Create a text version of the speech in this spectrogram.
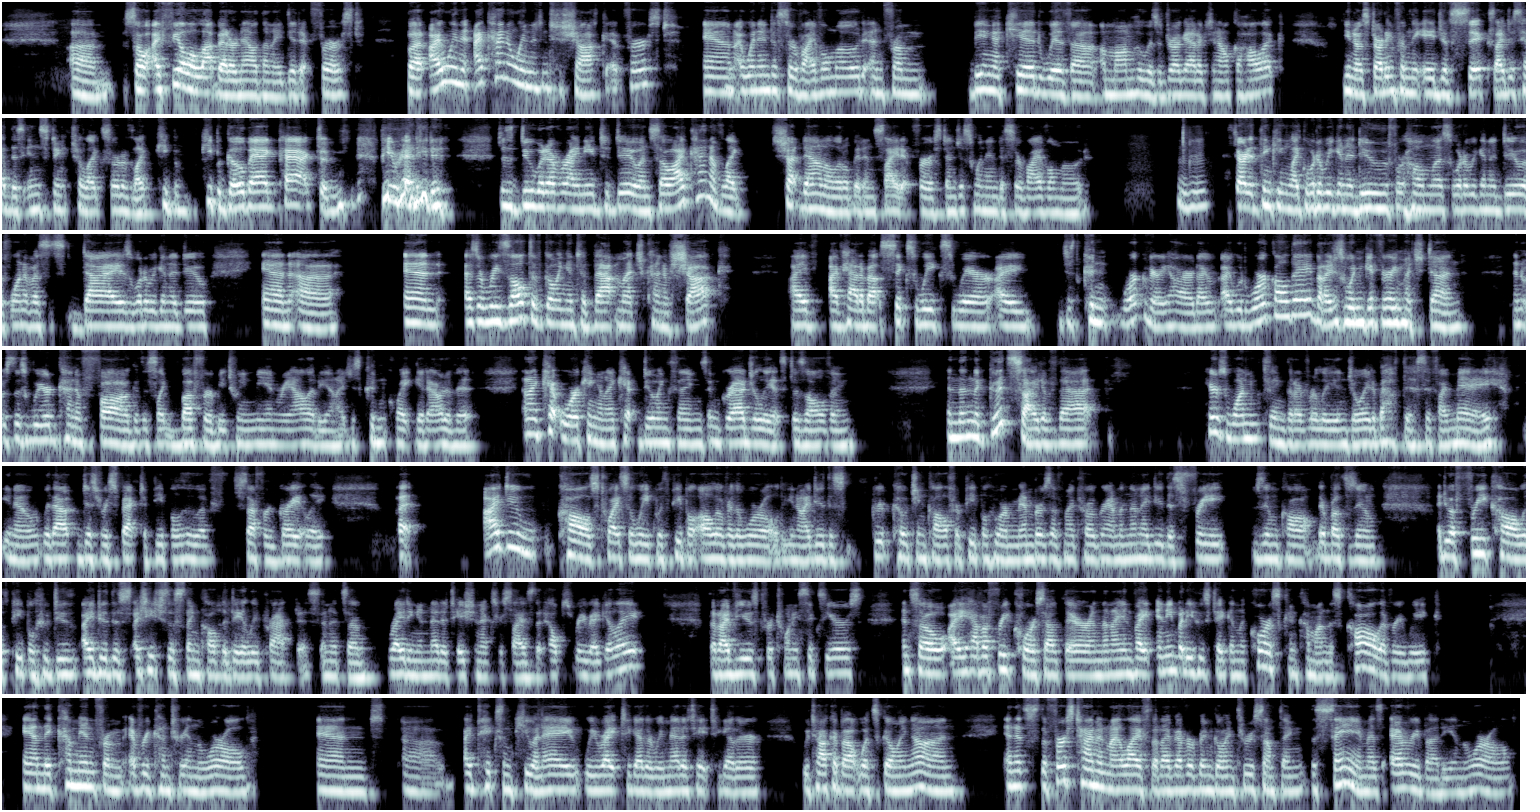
Um, so I feel a lot better now than I did at first. But I went, I kind of went into shock at first and I went into survival mode. And from being a kid with a, a mom who was a drug addict and alcoholic, you know starting from the age of six i just had this instinct to like sort of like keep a keep a go bag packed and be ready to just do whatever I need to do. And so I kind of like shut down a little bit inside at first and just went into survival mode. Mm-hmm. Started thinking like, what are we going to do if we're homeless? What are we going to do if one of us dies? What are we going to do? And uh, and as a result of going into that much kind of shock, I've I've had about six weeks where I just couldn't work very hard. I, I would work all day, but I just wouldn't get very much done. And it was this weird kind of fog this like buffer between me and reality and i just couldn't quite get out of it. And i kept working and i kept doing things and gradually it's dissolving. And then the good side of that here's one thing that i've really enjoyed about this if i may you know without disrespect to people who have suffered greatly but i do calls twice a week with people all over the world. You know i do this group coaching call for people who are members of my program and then i do this free zoom call they're both zoom I do a free call with people who do, I do this, I teach this thing called the daily practice, and it's a writing and meditation exercise that helps re regulate that I've used for 26 years. And so I have a free course out there, and then I invite anybody who's taken the course can come on this call every week. And they come in from every country in the world. And uh, I take some Q&A, we write together, we meditate together, we talk about what's going on and it's the first time in my life that I've ever been going through something the same as everybody in the world.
